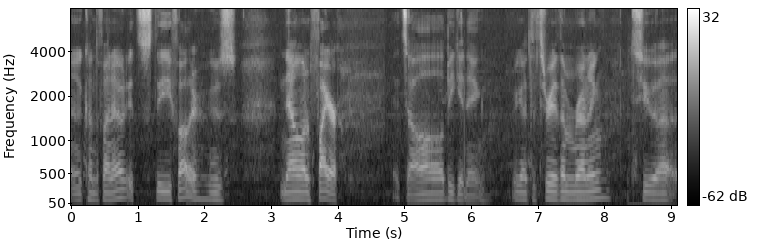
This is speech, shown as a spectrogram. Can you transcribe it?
Uh, come to find out, it's the father who's now on fire. It's all beginning. We got the three of them running to uh,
